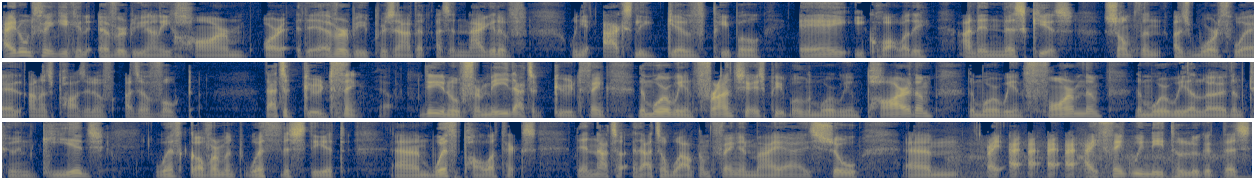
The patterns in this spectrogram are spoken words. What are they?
I don't think you can ever do any harm or it ever be presented as a negative when you actually give people a equality and in this case something as worthwhile and as positive as a vote. That's a good thing. You know, for me, that's a good thing. The more we enfranchise people, the more we empower them, the more we inform them, the more we allow them to engage with government, with the state, um, with politics, then that's a, that's a welcome thing in my eyes. So um, I, I, I, I think we need to look at this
